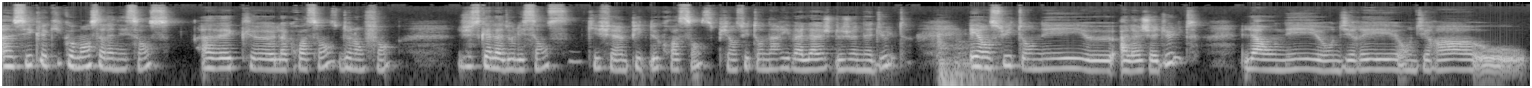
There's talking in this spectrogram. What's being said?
un cycle qui commence à la naissance, avec la croissance de l'enfant, jusqu'à l'adolescence, qui fait un pic de croissance, puis ensuite on arrive à l'âge de jeune adulte, et ensuite on est euh, à l'âge adulte. Là on est, on dirait, on dira au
